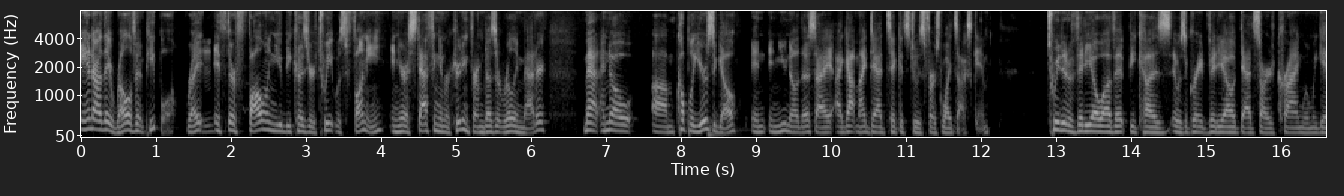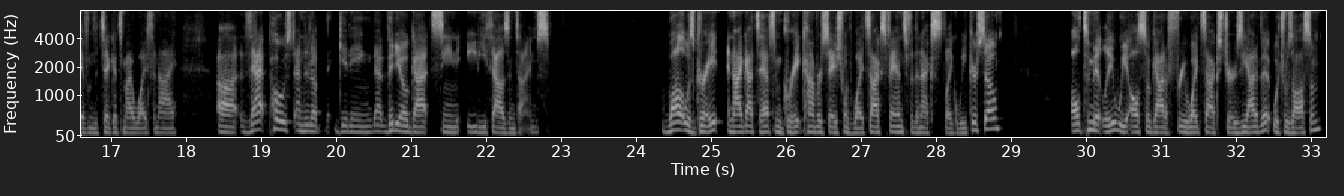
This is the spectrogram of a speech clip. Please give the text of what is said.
and are they relevant people right? Mm-hmm. if they're following you because your tweet was funny and you're a staffing and recruiting firm does it really matter matt i know um, a couple years ago and, and you know this I, I got my dad tickets to his first white sox game. Tweeted a video of it because it was a great video. Dad started crying when we gave him the tickets my wife and i. Uh, that post ended up getting that video got seen 80000 times. While it was great and i got to have some great conversation with white sox fans for the next like week or so ultimately, we also got a free White Sox jersey out of it, which was awesome.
